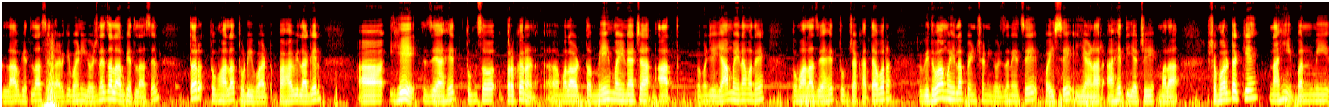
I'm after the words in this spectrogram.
लाभ घेतला असेल लाडकी बहिणी योजनेचा लाभ घेतला असेल तर तुम्हाला थोडी वाट पाहावी लागेल. हे जे आहे तुमचं प्रकरण मला वाटतं मे महिन्याच्या आत म्हणजे या महिन्यामध्ये तुम्हाला जे आहेत तुमच्या खात्यावर विधवा महिला पेन्शन योजनेचे पैसे येणार आहेत याची मला शंभर टक्के नाही पण मी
